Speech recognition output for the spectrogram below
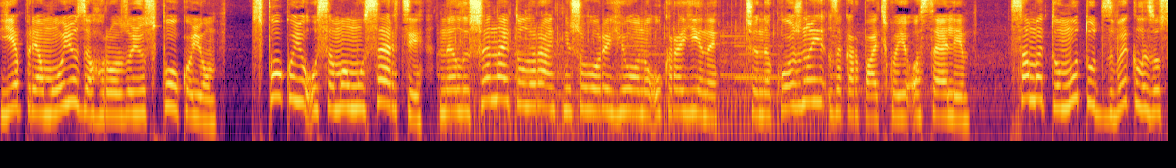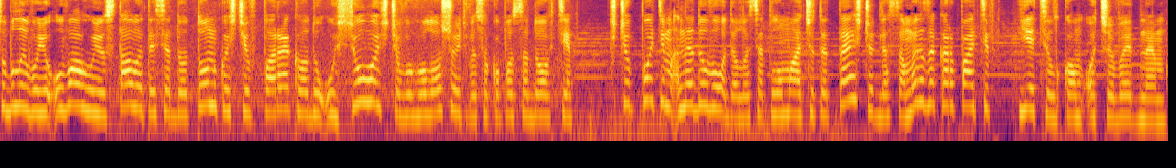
є прямою загрозою спокою. Спокою у самому серці не лише найтолерантнішого регіону України, чи не кожної закарпатської оселі. Саме тому тут звикли з особливою увагою ставитися до тонкощів перекладу усього, що виголошують високопосадовці, щоб потім не доводилося тлумачити те, що для самих закарпатців є цілком очевидним.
